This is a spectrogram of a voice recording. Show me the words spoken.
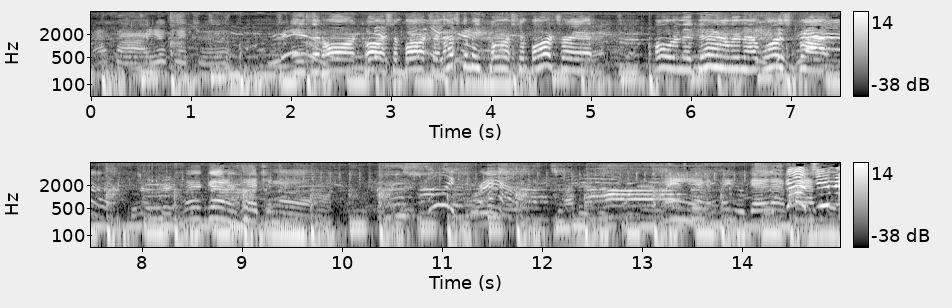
That's all right. He'll catch you up. Ethan Horn, Carson Bartrand. That's going to be Carson Bartrand holding it down in that one spot. That gunner catching up. Holy crap! Man, if he would go that Go, fast. Jimmy!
